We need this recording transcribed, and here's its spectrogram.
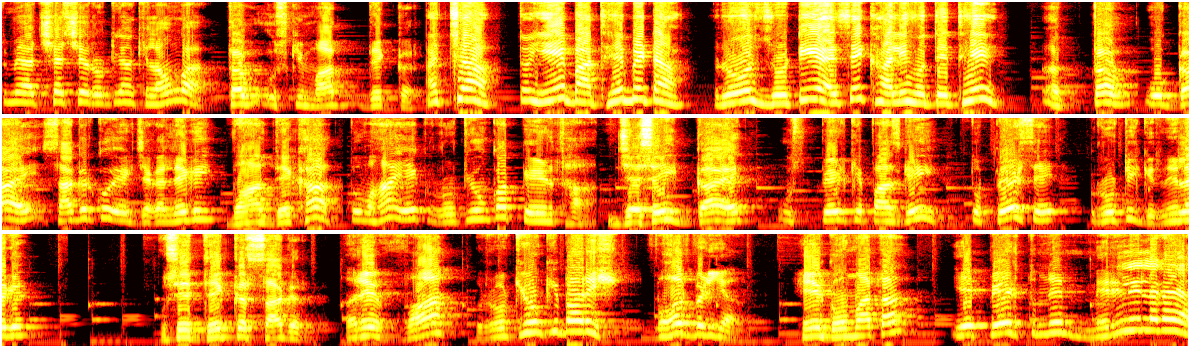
तुम्हें अच्छे अच्छे रोटियाँ खिलाऊँगा। तब उसकी माँ देख कर अच्छा तो ये बात है बेटा रोज रोटी ऐसे खाली होते थे? तब वो गाय सागर को एक जगह ले गई। वहाँ देखा तो वहाँ एक रोटियों का पेड़ था। जैसे ही गाय उस पेड़ के पास गई तो पेड़ से रोटी गिरने लगे। उसे देखकर सागर अरे वाह रोटियों की बारिश बहुत बढ़िया। हे गौ माता ये पेड़ तुमने मेरे लिए लगाया?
